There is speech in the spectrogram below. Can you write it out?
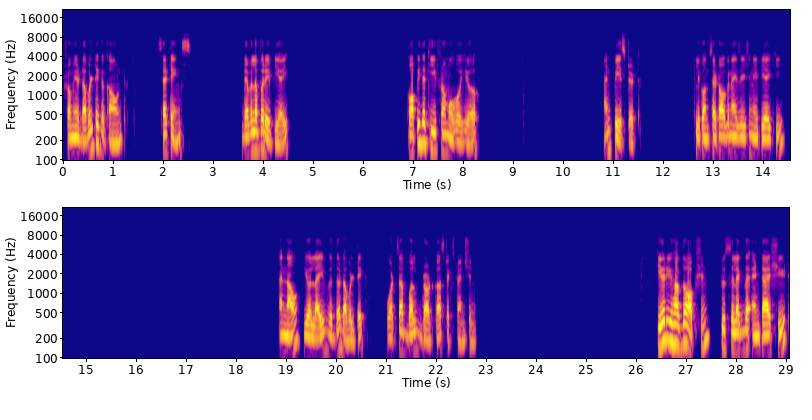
from your DoubleTick account, settings, developer API. Copy the key from over here and paste it. Click on Set Organization API key And now you're live with the DoubleTick WhatsApp bulk broadcast extension. Here you have the option to select the entire sheet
